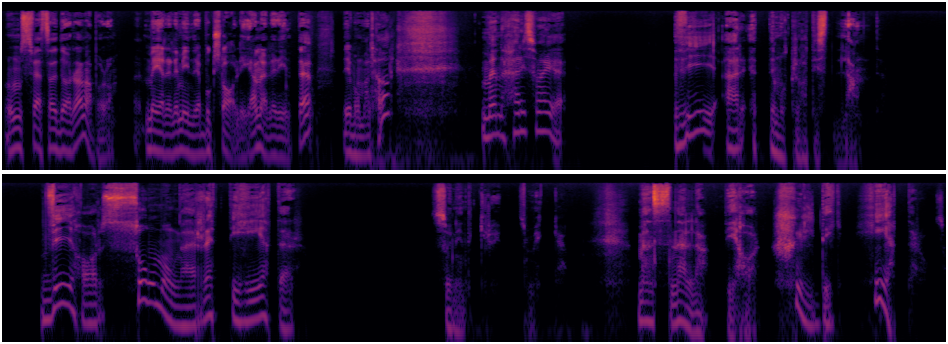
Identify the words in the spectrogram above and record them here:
De svetsade dörrarna på dem. Mer eller mindre bokstavligen eller inte. Det är vad man hör. Men här i Sverige, vi är ett demokratiskt land. Vi har så många rättigheter så är det inte grymt mycket. Men snälla, vi har skyldigheter också.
